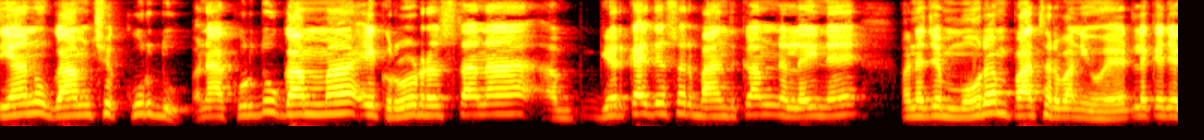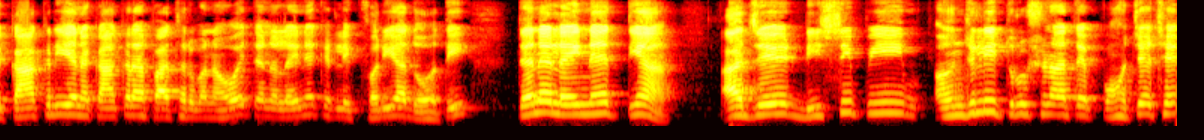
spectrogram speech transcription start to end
ત્યાંનું ગામ છે કુર્દુ અને આ કુર્દુ ગામમાં એક રોડ રસ્તાના ગેરકાયદેસર બાંધકામને લઈને અને જે મોરમ પાથરવાની હોય, એટલે કે જે કાંકરી અને કાંકરા પાથરવાના હોય, તેને લઈને કેટલીક ફરિયાદો હતી. તેને લઈને ત્યાં આ જે ડીસીપી અંજલિ તૃષ્ણા તે પહોંચે છે.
